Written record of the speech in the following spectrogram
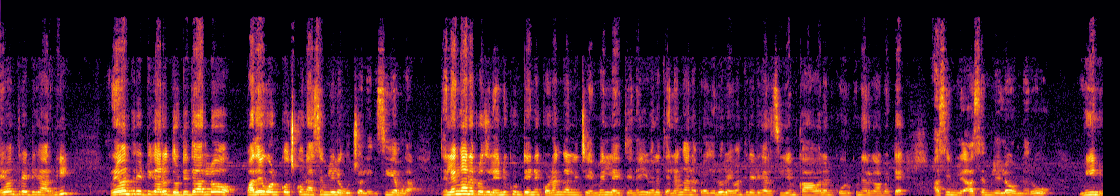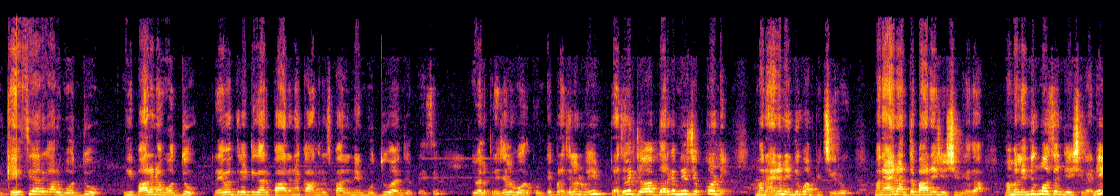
రేవంత్ రెడ్డి గారిని రేవంత్ రెడ్డి గారు దొడ్డిదారిలో పదవి కొనుక్కొచ్చుకొని అసెంబ్లీలో కూర్చోలేదు సీఎంగా. తెలంగాణ ప్రజలు ఎన్నుకుంటేనే కొడంగల్ నుంచి ఎమ్మెల్యే అయితేనే ఇవాళ తెలంగాణ ప్రజలు రేవంత్ రెడ్డి గారు సీఎం కావాలని కోరుకున్నారు కాబట్టి అసెంబ్లీ అసెంబ్లీలో ఉన్నారు. మీ కేసీఆర్ గారు వద్దు నీ పాలన వద్దు రేవంత్ రెడ్డి గారి పాలన కాంగ్రెస్ పాలనే ముద్దు అని చెప్పేసి ఇవాళ ప్రజలు కోరుకుంటే ప్రజలను పోయి ప్రజలకు జవాబుదారిగా మీరు చెప్పుకోండి. మన ఆయనను ఎందుకు పంపించారు మన ఆయన అంత బాగానే చేసిండు కదా మమ్మల్ని ఎందుకు మోసం చేసిరని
